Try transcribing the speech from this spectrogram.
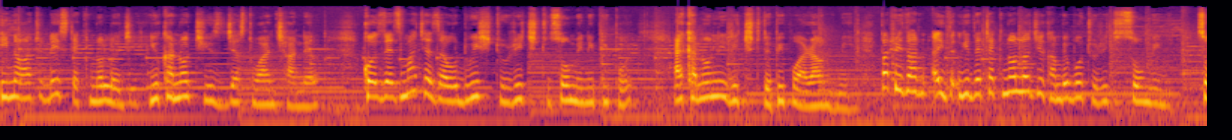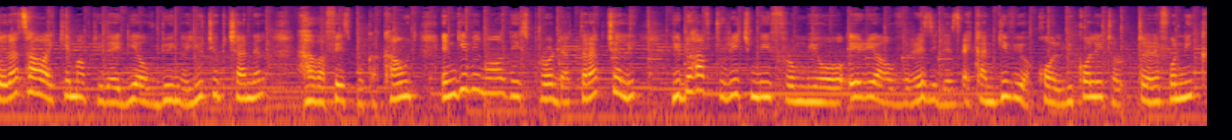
in our today's technology, you cannot use just one channel because as much as I would wish to reach to so many people, I can only reach to the people around me. But with, an, with the technology, you can be able to reach so many. So that's how I came up with the idea of doing a YouTube channel, have a Facebook account, and giving all these products that actually you don't have to reach me from your area of residence. I can give you a call. We call it telephonic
